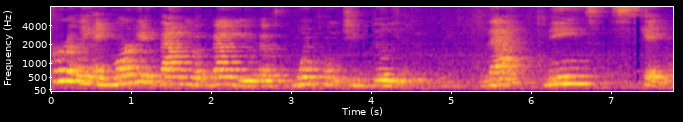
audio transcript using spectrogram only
currently a market value, value of 1.2 billion. That means scale.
